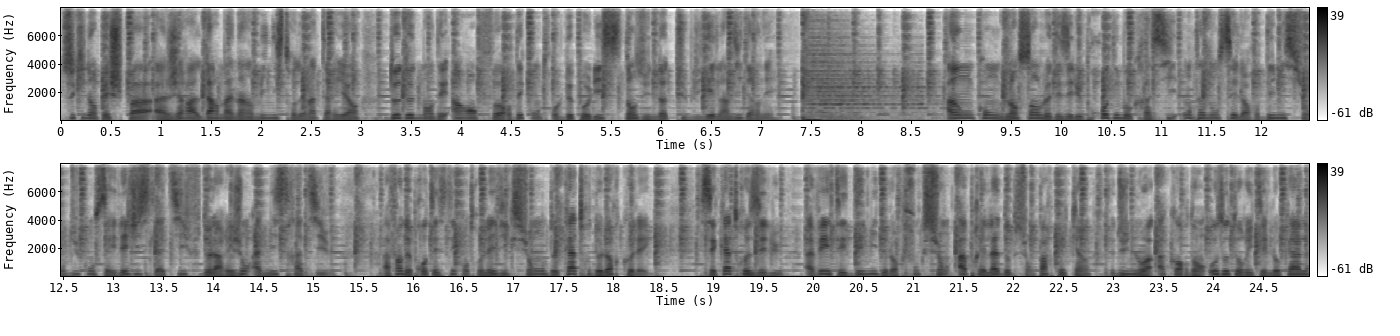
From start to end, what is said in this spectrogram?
ce qui n'empêche pas à Gérald Darmanin, ministre de l'Intérieur, de demander un renfort des contrôles de police dans une note publiée lundi dernier. À Hong Kong, l'ensemble des élus pro-démocratie ont annoncé leur démission du conseil législatif de la région administrative, afin de protester contre l'éviction de quatre de leurs collègues. Ces quatre élus avaient été démis de leurs fonctions après l'adoption par Pékin d'une loi accordant aux autorités locales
